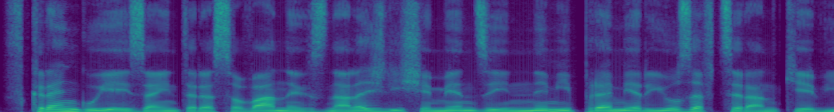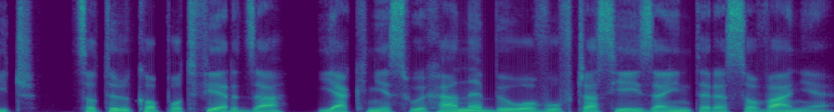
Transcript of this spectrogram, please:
W kręgu jej zainteresowanych znaleźli się m.in. premier Józef Cyrankiewicz, co tylko potwierdza, jak niesłychane było wówczas jej zainteresowanie.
